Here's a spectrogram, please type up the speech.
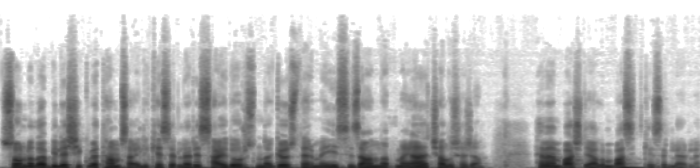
Sonra da bileşik ve tam sayılı kesirleri sayı doğrusunda göstermeyi size anlatmaya çalışacağım. Hemen başlayalım basit kesirlerle.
